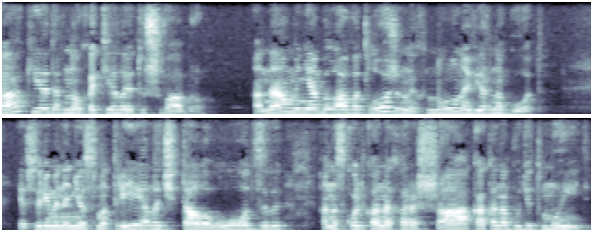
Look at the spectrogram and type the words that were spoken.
Как я давно хотела эту швабру. Она у меня была в отложенных, ну, наверное, год. Я все время на нее смотрела, читала отзывы, а насколько она хороша, как она будет мыть.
